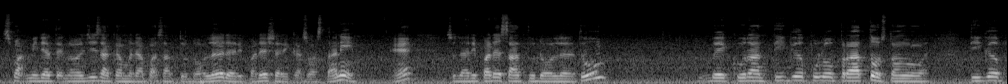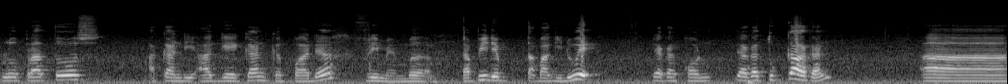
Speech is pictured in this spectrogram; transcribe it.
Smart Media Technologies akan mendapat satu dolar daripada syarikat swasta ni. Eh, so daripada satu dolar tu lebih kurang 30% tuan-tuan. 30% akan diagihkan kepada free member. Tapi dia tak bagi duit. Dia akan kon, dia akan tukarkan uh,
